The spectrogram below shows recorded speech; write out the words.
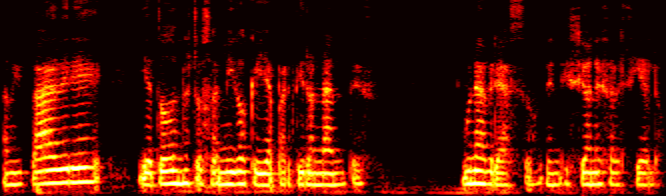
a mi padre y a todos nuestros amigos que ya partieron antes. Un abrazo, bendiciones al cielo.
